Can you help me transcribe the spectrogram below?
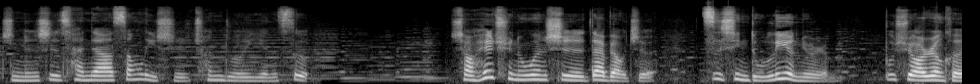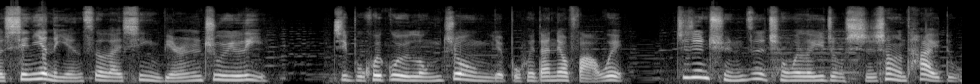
只能是参加丧礼时穿着的颜色。小黑裙的问世代表着自信独立的女人，不需要任何鲜艳的颜色来吸引别人的注意力，既不会过于隆重，也不会单调乏味。这件裙子成为了一种时尚的态度。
